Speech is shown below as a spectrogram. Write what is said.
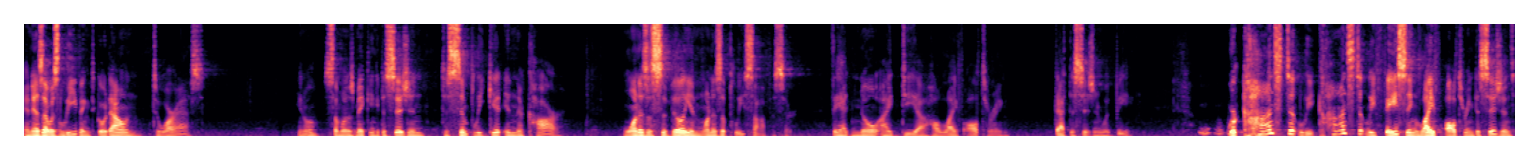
And as I was leaving to go down to Juarez, you know, someone was making a decision to simply get in their car. One is a civilian, one is a police officer. They had no idea how life altering that decision would be. We're constantly, constantly facing life altering decisions.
